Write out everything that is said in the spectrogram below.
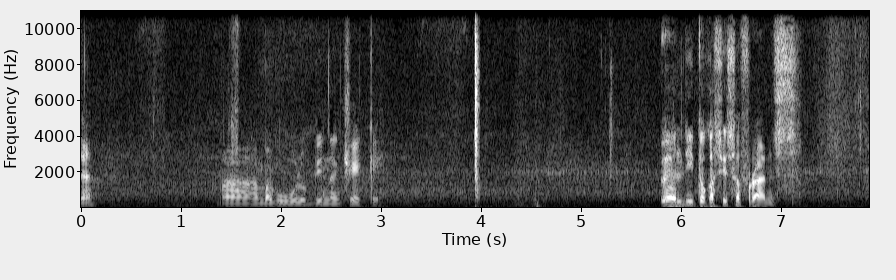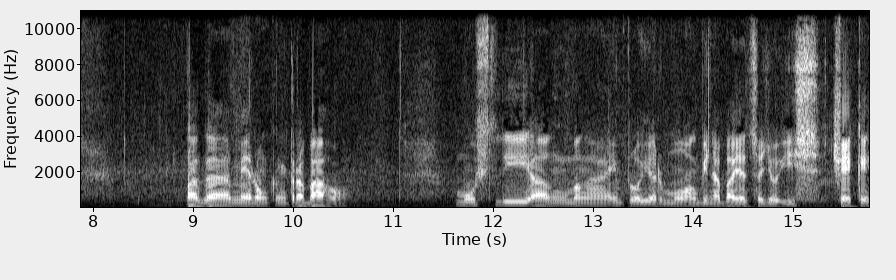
Pilipina, ah, maguhulog din ng cheque. Well, dito kasi sa France, pag ah, meron kang trabaho, mostly ang mga employer mo ang binabayad sa iyo is cheque.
